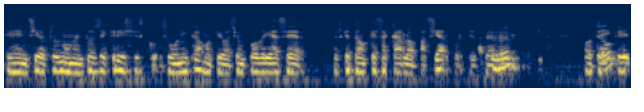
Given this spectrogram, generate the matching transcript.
en ciertos momentos de crisis, su única motivación podría ser, es que tengo que sacarlo a pasear porque el perro necesita, o tengo ¿Sí? que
